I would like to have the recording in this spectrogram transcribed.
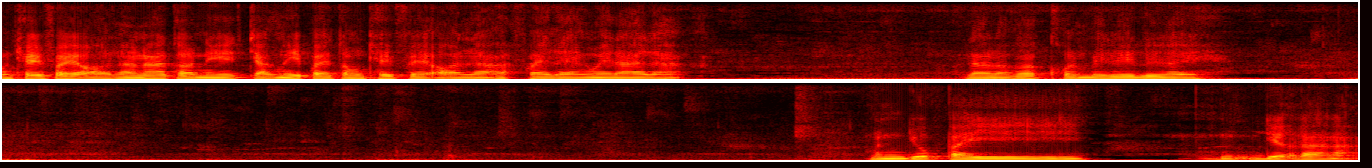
ต้องใช้ไฟอ่อนแล้วนะ ตอนนี้จากนี้ไปต้องใช้ไฟอ่อนแล้ว ไฟแรงไม่ได้แล้ว แล้วเราก็คนไปเรื่อยๆ มันยุบไปเยอะแล้วน่ะ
